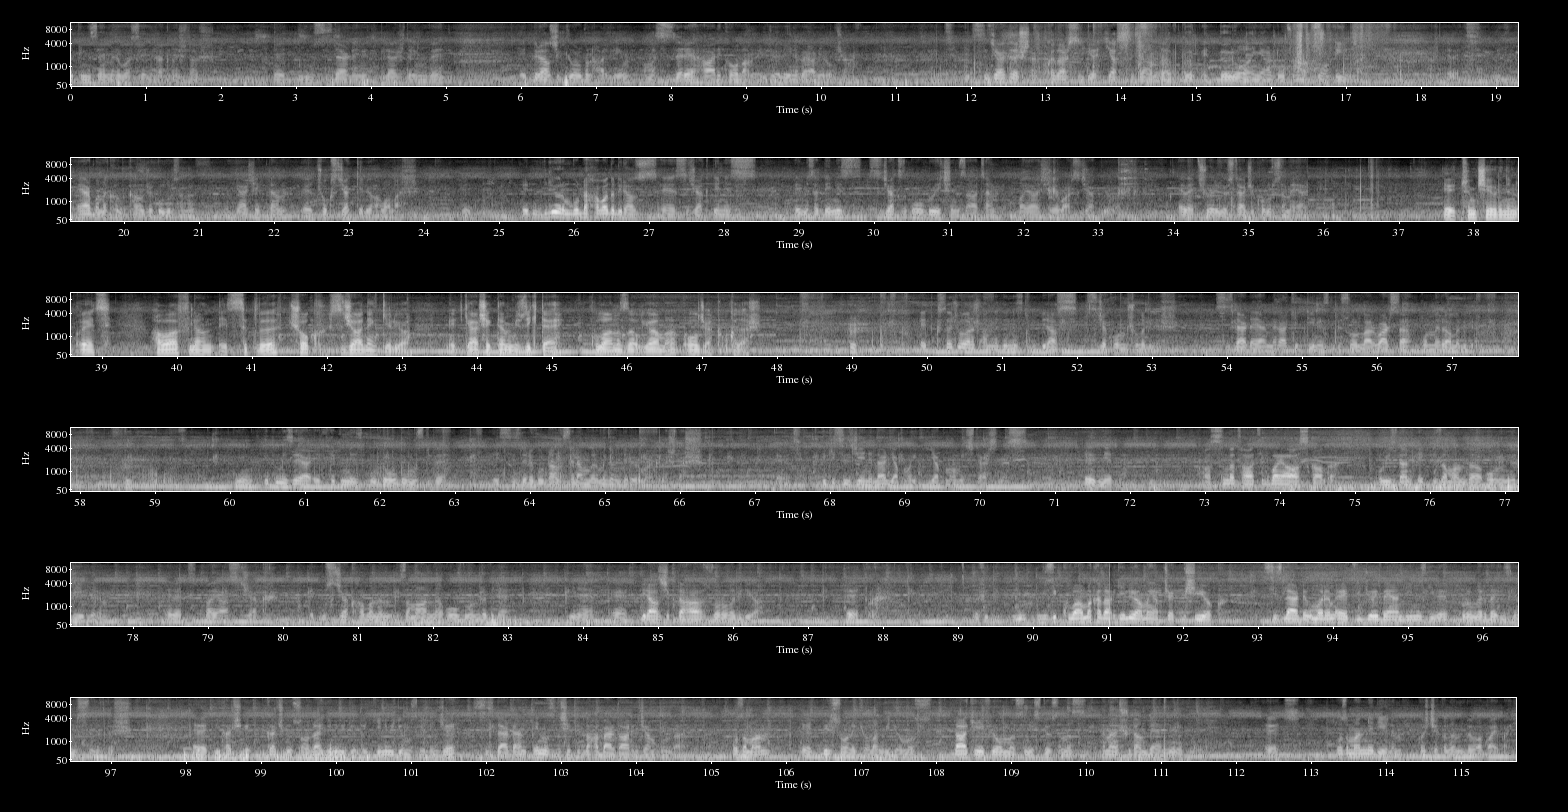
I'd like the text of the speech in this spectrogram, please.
Hepinize merhaba sevgili arkadaşlar. Evet bugün sizlerle evet plajdayım ve evet, birazcık yorgun haldeyim ama sizlere harika olan bir video ile yine beraber olacağım. Evet, evet, sizce arkadaşlar bu kadar sı- evet, yaz sıcağında bö- evet, böyle olan yerde oturmak zor değil mi? Evet. Eğer bana kal- kalacak olursanız gerçekten evet, çok sıcak geliyor havalar. Evet, Evet, biliyorum burada hava da biraz e, sıcak deniz. E, mesela deniz sıcak olduğu için zaten bayağı şey var sıcaklığı var. Evet şöyle gösterecek olursam eğer. Evet tüm çevrenin evet hava filan e, sıklığı çok sıcağa denk geliyor. Evet gerçekten müzik de kulağınıza alıyor ama olacak o kadar. Evet kısaca olarak anladığınız gibi biraz sıcak olmuş olabilir. Sizler de eğer merak ettiğiniz gibi sorular varsa onları alabilirim. Hepimiz eğer hepimiz burada olduğumuz gibi e, sizlere buradan selamlarımı gönderiyorum arkadaşlar. Evet. Peki sizce neler yapmayı yapmamı istersiniz? Evet, ne? Aslında tatil bayağı az kaldı. O yüzden pek bir zaman da olmuyor diyebilirim. Evet, bayağı sıcak. Evet, bu sıcak havanın zamanı olduğunda bile yine evet birazcık daha zor olabiliyor. Evet. Müzik kulağıma kadar geliyor ama yapacak bir şey yok. Sizler de umarım evet videoyu beğendiğiniz gibi buraları da izlemişsinizdir. Evet birkaç birkaç gün sonra yeni video yeni videomuz gelince sizlerden en hızlı şekilde haberdar edeceğim bunda. O zaman evet bir sonraki olan videomuz daha keyifli olmasını istiyorsanız hemen şuradan beğenmeyi unutmayın. Evet. O zaman ne diyelim? Hoşçakalın ve bay bay.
